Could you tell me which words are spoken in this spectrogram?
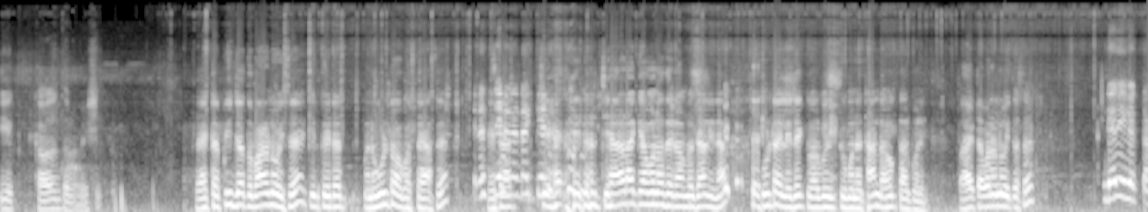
ইয়ে খাওয়া যেত না বেশি। একটা পিৎজা তো বানানো হয়েছে কিন্তু এটা মানে উল্টা অবস্থায় আছে। এটা এটার চেহারাটা কেমন আছে এটা আমরা জানি না। উল্টাইলে দেখতে পারব একটু মানে ঠান্ডা হোক তারপরে। আরেকটা বানানো হইতেছে। দিই একটা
